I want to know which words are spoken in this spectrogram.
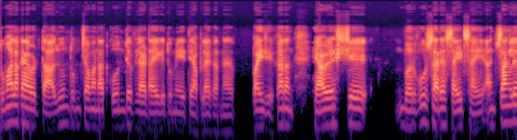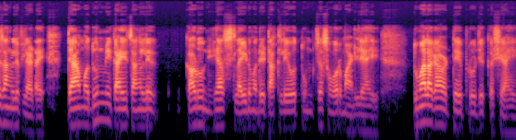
तुम्हाला काय वाटतं? अजून तुमच्या मनात कोणते फ्लॅट आहे की तुम्ही इथे अप्लाय करणार पाहिजे? कारण ह्यावेळेसचे भरपूर साऱ्या साईट्स आहे आणि चांगले चांगले फ्लॅट आहे. त्यामधून मी काही चांगले काढून ह्या स्लाइडमध्ये टाकले व तुमच्यासमोर मांडले आहे. तुम्हाला काय वाटते हे प्रोजेक्ट कसे आहे?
